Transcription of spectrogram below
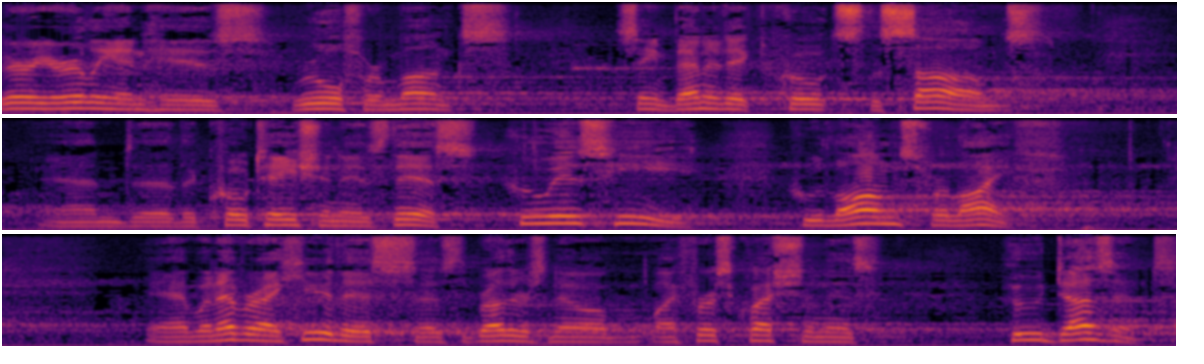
Very early in his rule for monks, St. Benedict quotes the Psalms, and uh, the quotation is this Who is he who longs for life? And whenever I hear this, as the brothers know, my first question is Who doesn't?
